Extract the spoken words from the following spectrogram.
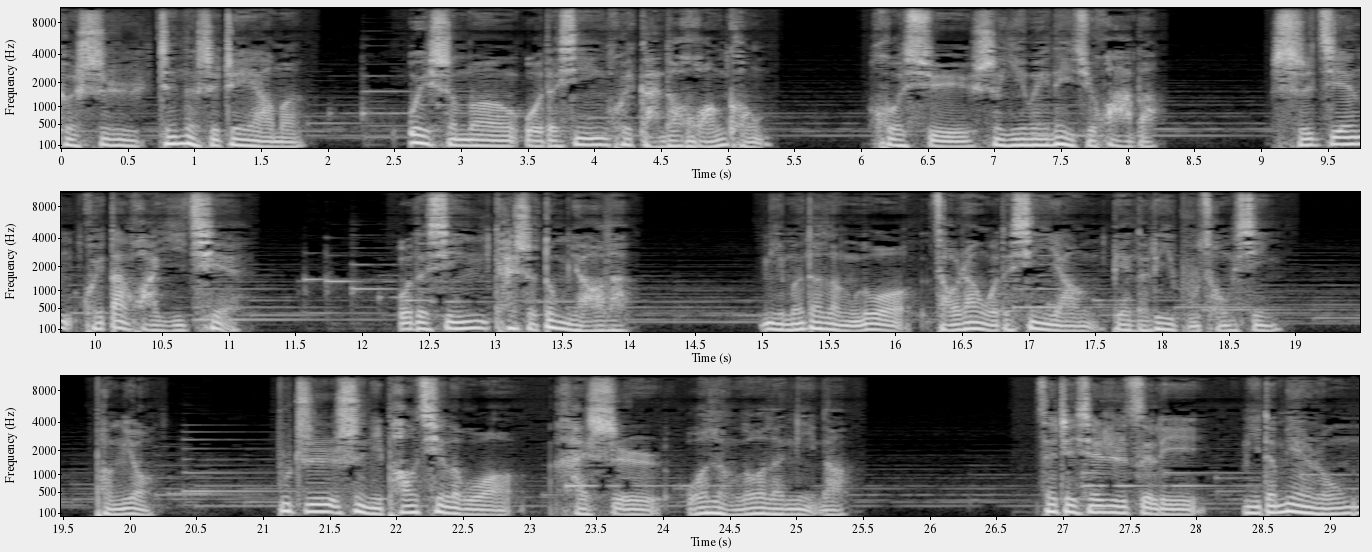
可是，真的是这样吗？为什么我的心会感到惶恐？或许是因为那句话吧：时间会淡化一切。我的心开始动摇了。你们的冷落，早让我的信仰变得力不从心。朋友。不知是你抛弃了我，还是我冷落了你呢？在这些日子里，你的面容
